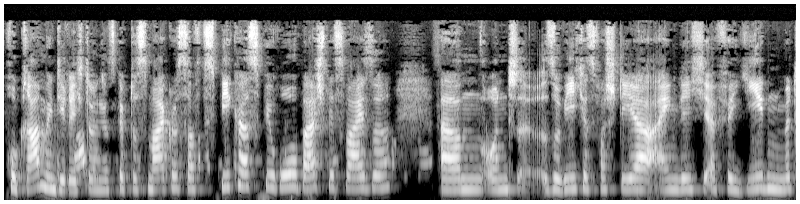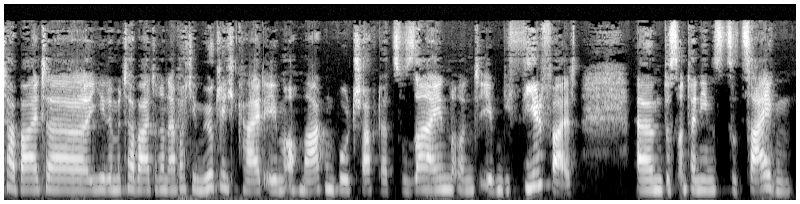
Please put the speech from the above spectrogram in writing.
Programm in die Richtung. Es gibt das Microsoft Speakers Büro beispielsweise. Ähm, und äh, so wie ich es verstehe, eigentlich äh, für jeden Mitarbeiter, jede Mitarbeiterin einfach die Möglichkeit, eben auch Markenbotschafter zu sein und eben die Vielfalt ähm, des Unternehmens zu zeigen.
